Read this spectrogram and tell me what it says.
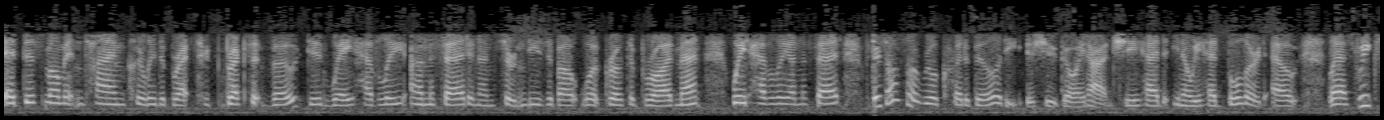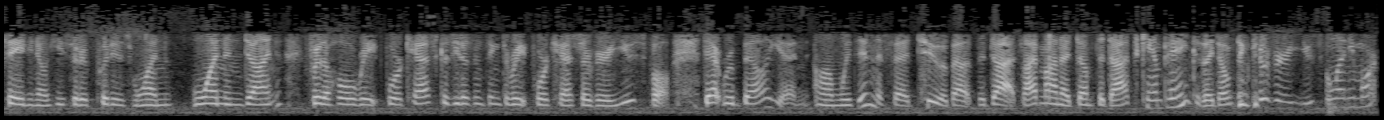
At this moment in time, clearly the Brexit vote did weigh heavily on the Fed, and uncertainties about what growth abroad meant weighed heavily on the Fed. But there's also a real credibility issue going on. She had, you know, we had Bullard out last week saying, you know, he sort of put his one one and done for the whole rate forecast because he doesn't think the rate forecasts are very useful. That rebellion um, within the Fed too about the dots. I'm on a dump the dots campaign because I don't think they're very useful anymore.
